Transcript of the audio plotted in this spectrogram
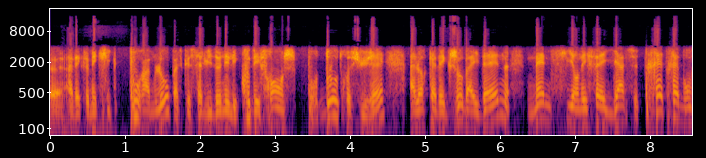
euh, avec le Mexique pour AMLO parce que ça lui donnait les coups des franches pour d'autres sujets, alors qu'avec Joe Biden, même si en effet il y a ce très très bon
